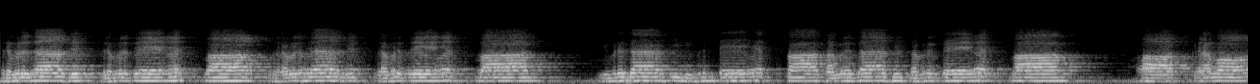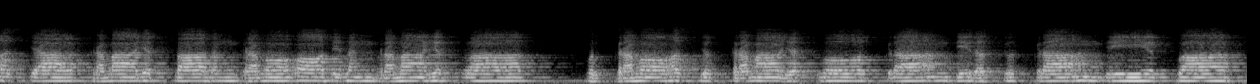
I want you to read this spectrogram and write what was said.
प्रवृदासि प्रवृते हत्वा प्रवृदासि प्रवृते हत्वा विवृदासि विवृते हत्वा सवृदासि सवृते हत्वा आक्रमो अस्याक्रमायत्वा सङ्क्रमोऽसि सङ्क्रमायत्वा उत्क्रमोऽस्युत्क्रमायत्वोत्क्रान्तिरस्युत्क्रान्तीयत्वा अधिपतिनोर्जोर्जन्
